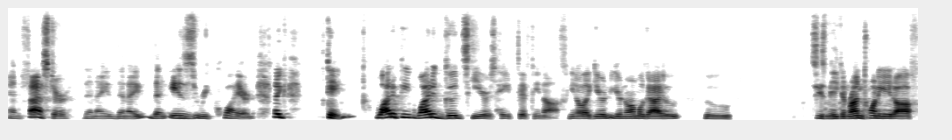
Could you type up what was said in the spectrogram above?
and faster than I than I than is required. Like, okay, why do people why do good skiers hate 15 off? You know, like your your normal guy who who excuse me, he can run 28 off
